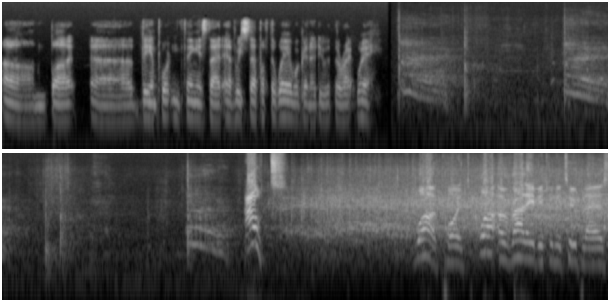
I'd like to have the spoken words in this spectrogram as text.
Um, but uh, the important thing is that every step of the way, we're going to do it the right way. Out! What a point. What a rally between the two players.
